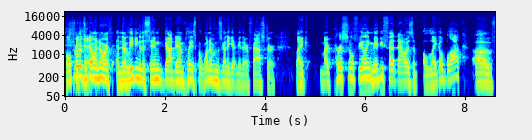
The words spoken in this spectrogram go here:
Both roads are going north and they're leading to the same goddamn place, but one of them is going to get me there faster. Like my personal feeling, maybe Fed now is a, a Lego block of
